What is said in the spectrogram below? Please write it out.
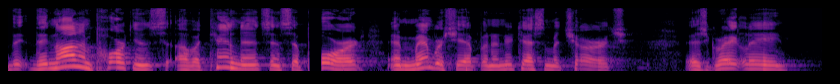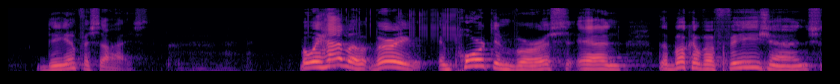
the, the non importance of attendance and support and membership in a New Testament church is greatly de emphasized. But we have a very important verse in the book of Ephesians,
